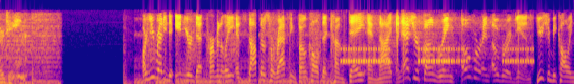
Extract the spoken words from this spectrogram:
13. Are you ready to end your debt permanently and stop those harassing phone calls that come day and night? And as your phone rings and over again, you should be calling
